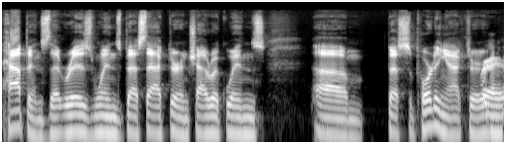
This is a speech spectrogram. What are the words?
happens that Riz wins Best Actor and Chadwick wins um, Best Supporting Actor, Right.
